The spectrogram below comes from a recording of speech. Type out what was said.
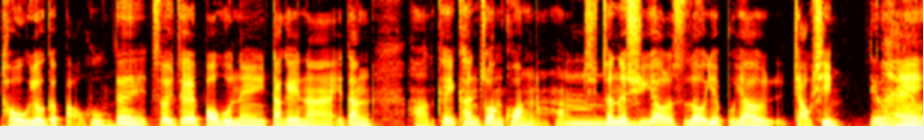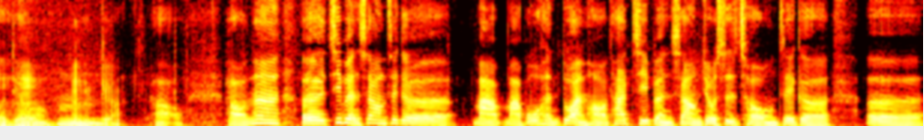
头有个保护，对，所以这个部分呢，大概呢一旦哈可以看状况了哈。嗯真的需要的时候，也不要侥幸。对对对，嗯，对。好好，那呃，基本上这个马马博横段哈，它基本上就是从这个呃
